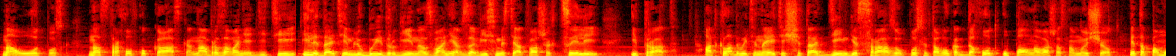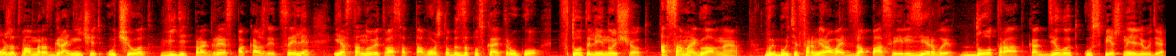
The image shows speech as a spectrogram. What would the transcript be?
на отпуск – на страховку КАСКО, на образование детей или дайте им любые другие названия в зависимости от ваших целей и трат. Откладывайте на эти счета деньги сразу после того, как доход упал на ваш основной счет. Это поможет вам разграничить учет, видеть прогресс по каждой цели и остановит вас от того, чтобы запускать руку в тот или иной счет. А самое главное, вы будете формировать запасы и резервы до трат, как делают успешные люди,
